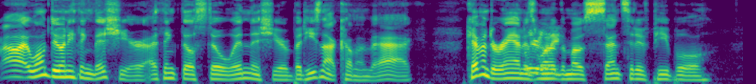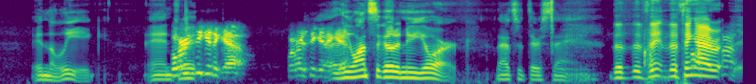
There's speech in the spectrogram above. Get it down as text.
Uh, it won't do anything this year. I think they'll still win this year, but he's not coming back. Kevin Durant is one of the most sensitive people in the league, and Where Dra- is he going to go? Where is he going to and he wants to go to New York. That's what they're saying. The the thing the thing I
